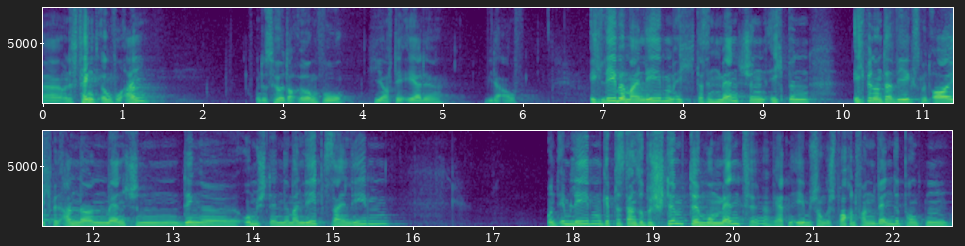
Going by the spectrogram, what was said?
Äh, und es fängt irgendwo an und es hört auch irgendwo hier auf der Erde wieder auf. Ich lebe mein Leben, ich, das sind Menschen, ich bin, ich bin unterwegs mit euch, mit anderen Menschen, Dinge, Umstände. Man lebt sein Leben. Und im Leben gibt es dann so bestimmte Momente, wir hatten eben schon gesprochen von Wendepunkten,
